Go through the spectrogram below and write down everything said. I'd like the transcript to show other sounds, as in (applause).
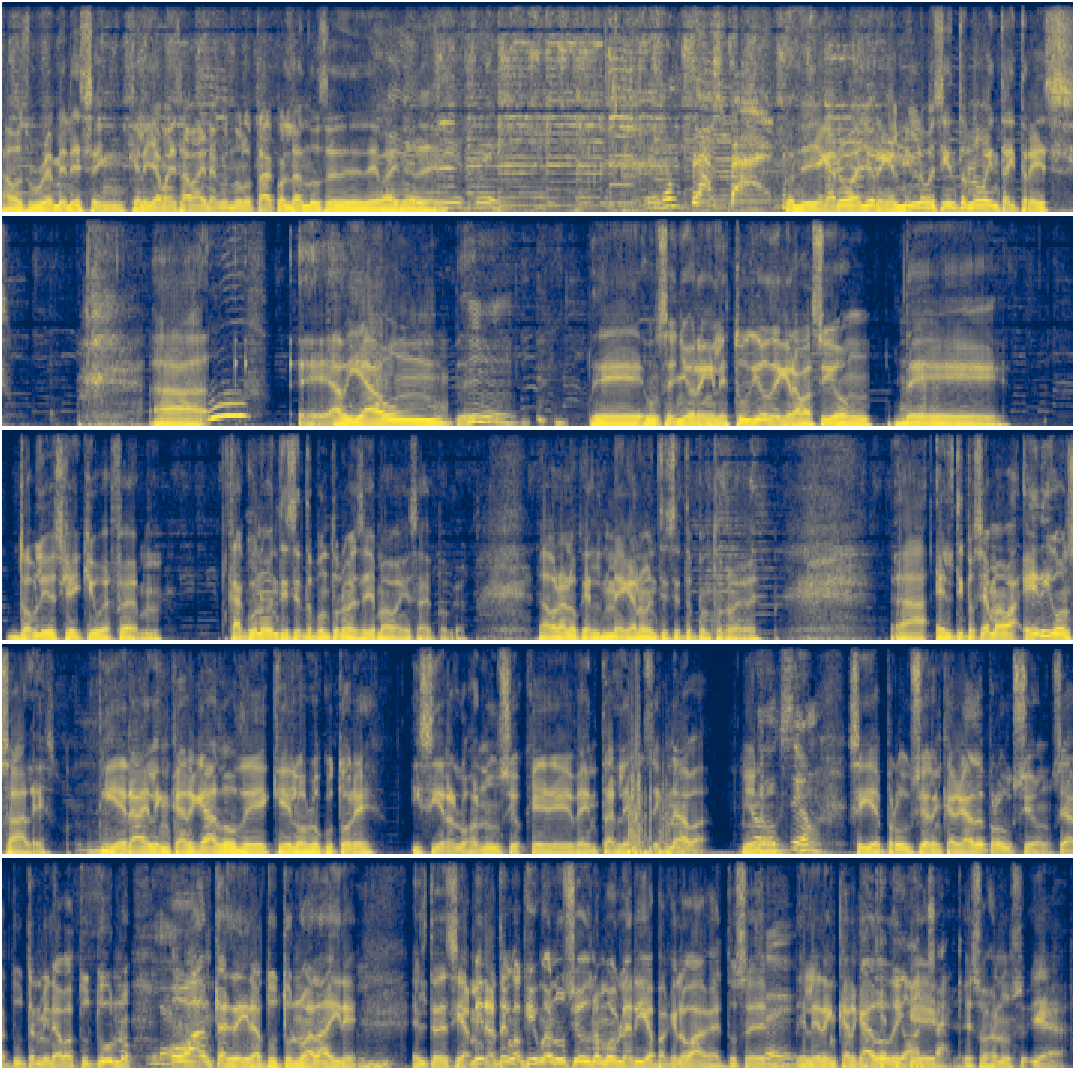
I was reminiscing. ¿Qué le llama esa vaina? Cuando uno está acordándose de, de vaina de... Sí, sí. Era un flashback. Cuando llega a Nueva York en el 1993, ah, eh, había un, eh, un señor en el estudio de grabación de WHQ-FM. Kaku 97.9 se llamaba en esa época. Ahora lo que es el Mega 97.9. Ah, el tipo se llamaba Eddie González y era el encargado de que los locutores hicieran los anuncios que Ventas les asignaba. you know. Producción. Sí, de producción, el encargado de producción. O sea, tú terminabas tu turno Yeah. o antes de ir a tu turno al aire, él te decía, mira, tengo aquí un anuncio de una mueblería para que lo haga. Entonces, Sí. él era encargado de que track. esos anuncios, yeah.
